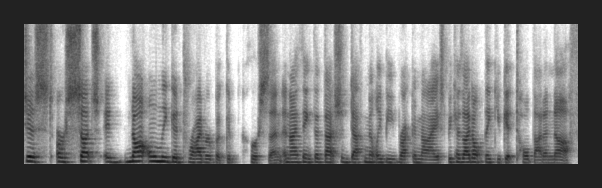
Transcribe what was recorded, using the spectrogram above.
just are such a not only good driver but good person and i think that that should definitely be recognized because i don't think you get told that enough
